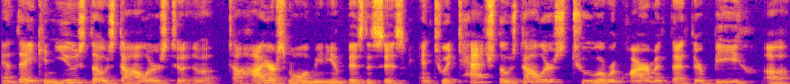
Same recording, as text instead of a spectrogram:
and they can use those dollars to, uh, to hire small and medium businesses and to attach those dollars to a requirement that there be a,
